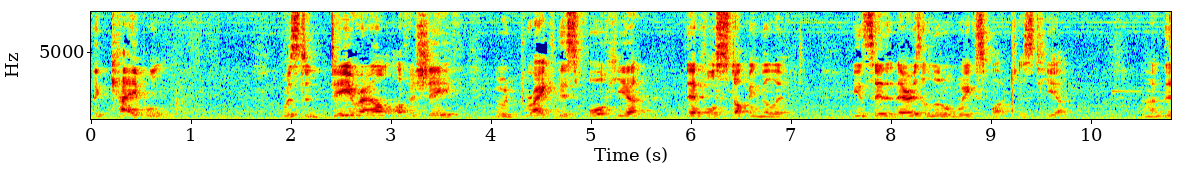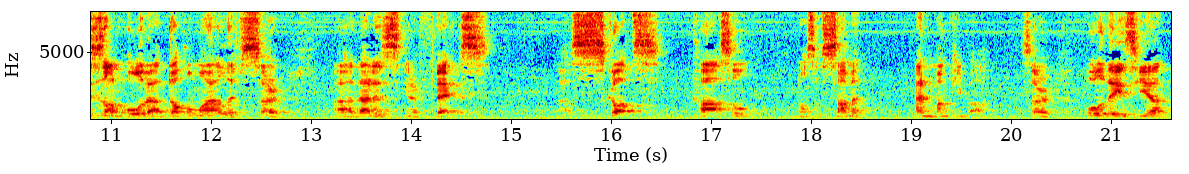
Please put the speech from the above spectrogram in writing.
the cable was to derail off a sheave, it would break this fork here, therefore stopping the lift. You can see that there is a little weak spot just here. Um, this is on all of our Doppelmayr lifts, so uh, that is you know Fex, uh, Scott's, Castle, and also Summit, and Monkey Bar. So all of these here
